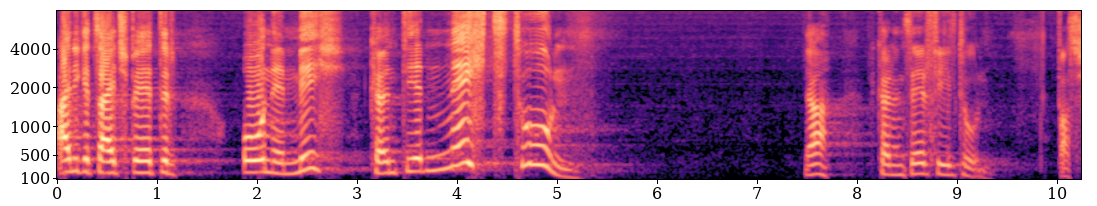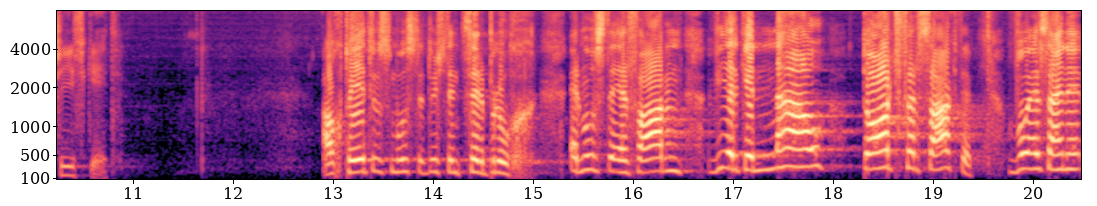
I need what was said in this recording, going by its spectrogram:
einige Zeit später, ohne mich könnt ihr nichts tun. Ja, wir können sehr viel tun, was schief geht. Auch Petrus musste durch den Zerbruch, er musste erfahren, wie er genau dort versagte, wo er seine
